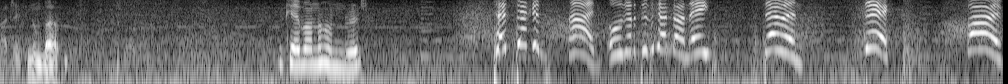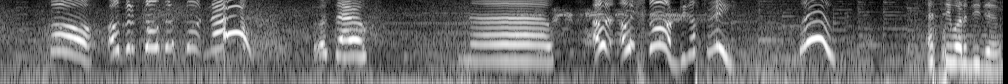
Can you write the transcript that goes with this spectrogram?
Magic number. Okay, I'm on 100. 10 seconds! 9. Oh, we gotta do the countdown. 8, 7, 6, 5, 4. Oh, gonna score, gonna score. No! We got 0. No. Oh, oh, he scored. We got 3. Woo! Let's see what did he do.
